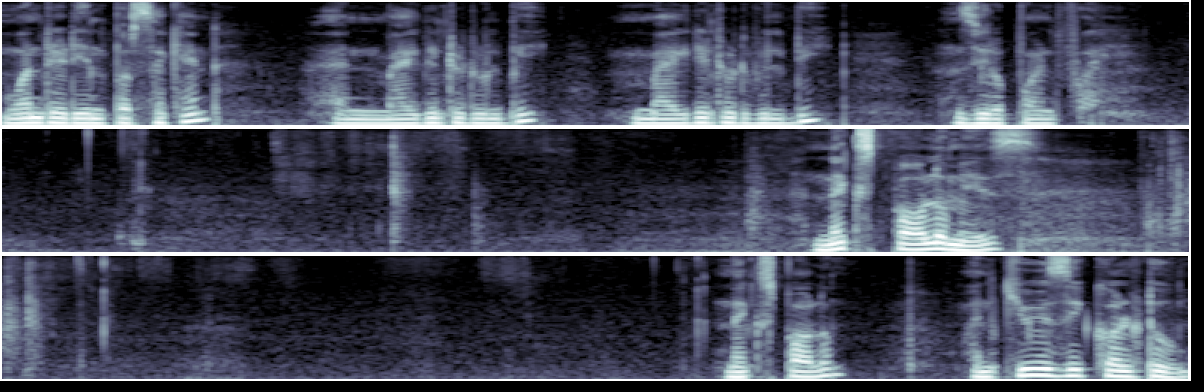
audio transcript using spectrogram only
1 radian per second and magnitude will be magnitude will be 0.5 next problem is next problem when q is equal to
